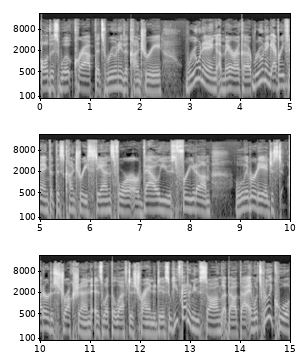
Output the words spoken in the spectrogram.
all this woke crap that's ruining the country, ruining America, ruining everything that this country stands for or values, freedom, liberty, just utter destruction is what the left is trying to do. So he's got a new song about that. And what's really cool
